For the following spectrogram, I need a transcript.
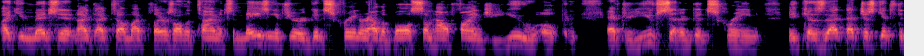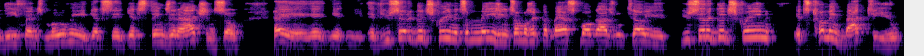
Like you mentioned it, and I, I, tell my players all the time, it's amazing if you're a good screener how the ball somehow finds you open after you've set a good screen because that that just gets the defense moving. It gets it gets things in action. So hey, it, it, if you set a good screen, it's amazing. It's almost like the basketball guys will tell you, you set a good screen, it's coming back to you.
